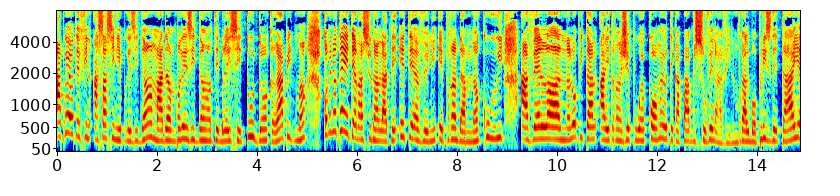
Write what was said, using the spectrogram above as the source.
Apre yo te fin asasini prezident, madame prezident te blese tout, donk rapidman, kominote internasyonal la te ete aveni e pren dam nan kouri avel nan l'opital al etranje pou e koman yo te kapab souve la vil. Mbral bo plis detay,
